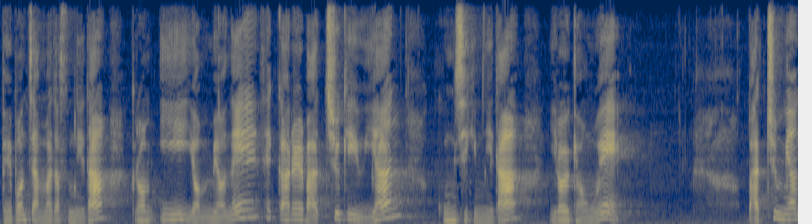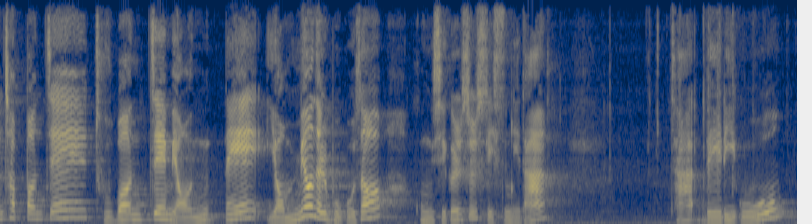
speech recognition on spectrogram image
네 번째 안 맞았습니다. 그럼 이 옆면의 색깔을 맞추기 위한 공식입니다. 이럴 경우에 맞춤면 첫 번째, 두 번째 면의 옆면을 보고서 공식을 쓸 수 있습니다. 자, 내리고,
